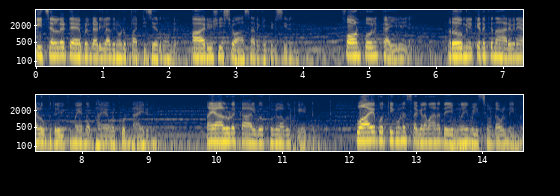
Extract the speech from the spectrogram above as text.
കിച്ചണിലെ ടേബിളിന്റെ അടിയിൽ അതിനോട് പറ്റിച്ചേർന്നുകൊണ്ട് ആരുഷി ശ്വാസം ഇറക്കി പിടിച്ചിരുന്നു. ഫോൺ പോലും കയ്യിലില്ല. റൂമിൽ കിടക്കുന്ന ആരവിനെ അയാൾ ഉപദ്രവിക്കുമോ എന്ന ഭയം അവൾക്കുണ്ടായിരുന്നു അയാളുടെ കാൽവെപ്പുകൾ അവൾ കേട്ടു. വായ പൊത്തിക്കൊണ്ട് സകലമാന ദൈവങ്ങളെയും വിളിച്ചുകൊണ്ട് അവൾ നിന്നു.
